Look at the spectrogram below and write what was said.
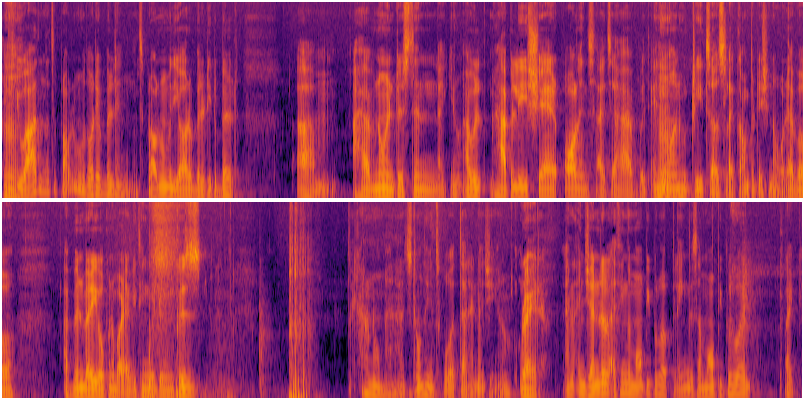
Hmm. If you are, then that's a problem with what you're building. It's a problem with your ability to build. Um, I have no interest in like you know I will happily share all insights I have with anyone who treats us like competition or whatever. I've been very open about everything we're doing because like I don't know, man. I just don't think it's worth that energy, you know. Right. And in general, I think the more people who are playing this, are more people who are like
